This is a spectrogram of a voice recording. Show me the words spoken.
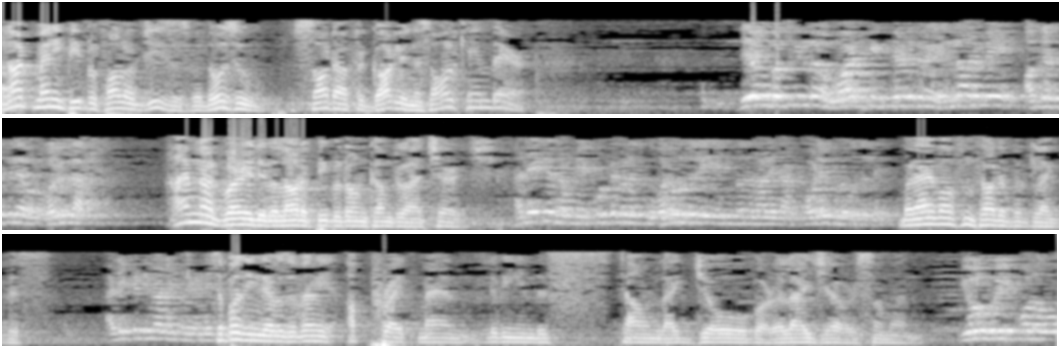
Not many people followed Jesus, but those who sought after godliness all came there. தேவபக்தியுள்ள வாழ்க்கை தேடுகிற எல்லாருமே அந்த இடத்துல அவர் வருகிறார் I'm not worried if a lot of people don't come to our church. அநேகர் நம்முடைய கூட்டங்களுக்கு வருவதில்லை என்பதனாலே நான் கவலைப்படுவதில்லை But I've often thought of it like this. அடிக்கடி நான் இப்படி நினைக்கிறேன். Supposing there was a very upright man living in this town like Job or Elijah or someone. யோபை போலவோ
